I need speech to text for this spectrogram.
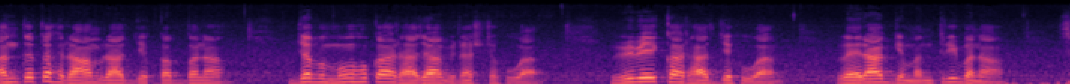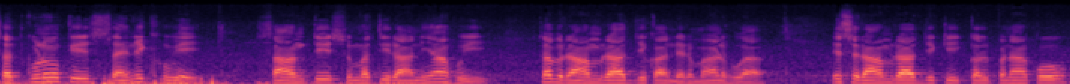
अंततः राम राज्य कब बना? जब मोह का राजा विनष्ट हुआ, विवेक का राज्य हुआ, वैराग्य मंत्री बना, सद्गुणों के सैनिक हुए, शांति सुमति रानियाँ हुई, तब राम राज्य का निर्माण हुआ। इस राम राज्य की कल्पना को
